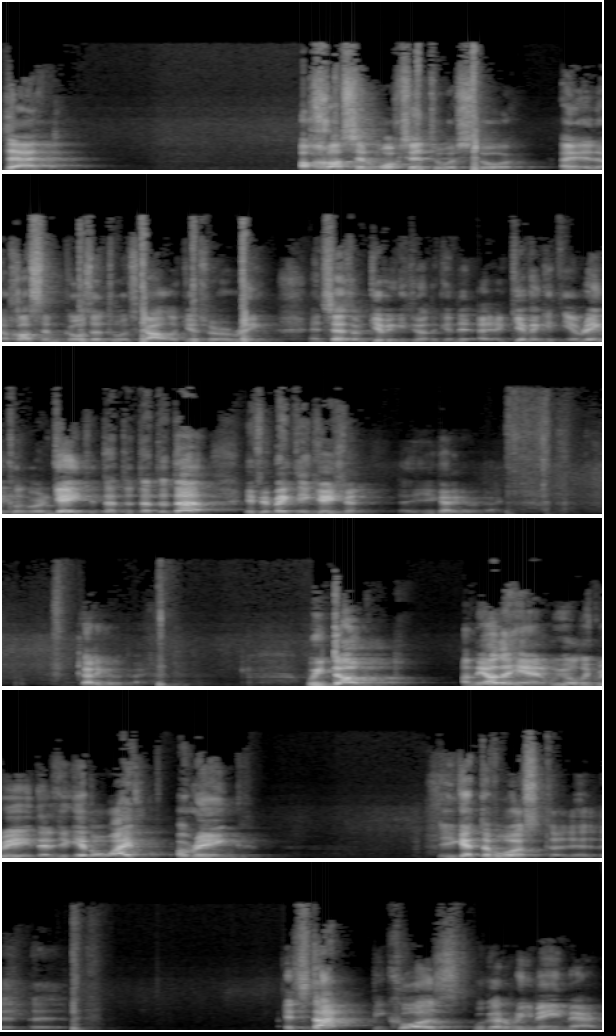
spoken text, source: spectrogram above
that a chassan walks into a store, a chassan goes into a scholar, gives her a ring, and says, "I'm giving it to you on the uh, giving it to you a ring because we're engaged." Da, da, da, da, da. If you break the engagement, uh, you got to give it back. Got to give it back. We don't. On the other hand, we all agree that if you give a wife a ring, you get divorced. Uh, uh, uh, It's not because we're going to remain married.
